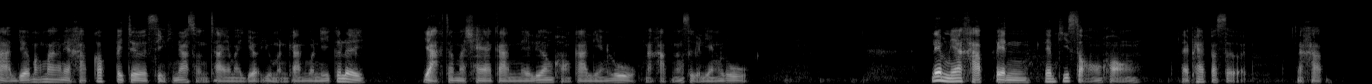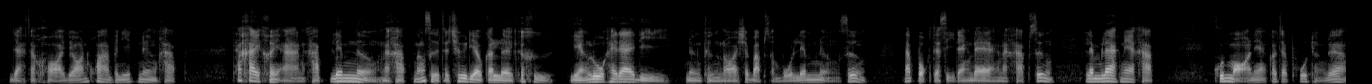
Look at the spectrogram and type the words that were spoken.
อ่านเยอะมากๆเนี่ยครับก็ไปเจอสิ่งที่น่าสนใจมาเยอะอยู่เหมือนกัน วันนี้ก็เลยอยากจะมาแชร์กันในเรื่องของการเลี้ยงลูกนะครับ หนังสือเลี้ยงลูก เล่มนี้ครับเป็นเล่มที่ 2 ของนายแพทย์ประเสริฐนะครับ อยากจะขอย้อนความไปนิดนึงครับ ถ้าใครเคยอ่านครับเล่มหนึ่งนะครับหนังสือจะชื่อเดียวกันเลยก็คือเลี้ยงลูกให้ได้ดี1นถึงร้อยฉบับสมบูรณ์เล่มหนึ่งซึ่งหน้าปกจะสีแดงๆนะครับ ซึ่งเล่มแรกเนี่ยครับคุณหมอเนี่ยก็จะพูดถึงเรื่อง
